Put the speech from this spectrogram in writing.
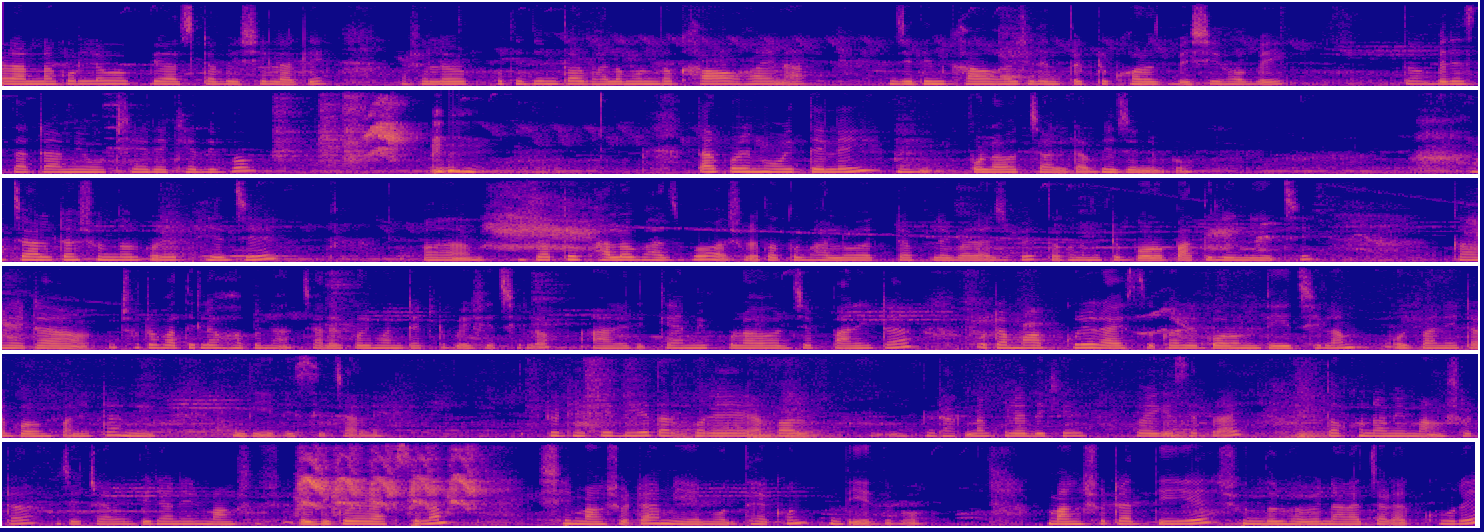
রান্না করলেও পেঁয়াজটা বেশি লাগে। আসলে প্রতিদিন তো আর ভালো মন্দ খাওয়া হয় না। যেদিন খাওয়া হয় সেদিন তো একটু খরচ বেশি হবেই। তো বেরেস্তাটা আমি উঠিয়ে রেখে দিব। তারপরে আমি ওই তেলেই পোলাও চালটা ভেজে নেব। চালটা সুন্দর করে ভেজে যত ভালো ভাজবো আসলে তত ভালো একটা ফ্লেভার আসবে। তখন আমি একটা বড় পাতিলে নিয়েছি। কারণ এটা ছোটো পাতিলে হবে না, চালের পরিমাণটা একটু বেশি ছিল। আর এদিকে আমি পোলাওয়ার যে পানিটা, ওটা মাপ করে রাইস কুকারে গরম দিয়েছিলাম। ওই পানিটা, গরম পানিটা আমি দিয়ে দিচ্ছি চালে। একটু ঢেকে দিয়ে তারপরে আবার ঢাকনা খুলে দেখি হয়ে গেছে প্রায়। তখন আমি মাংসটা, যেটা আমি বিরিয়ানির মাংস রেডি করে রাখছিলাম, সেই মাংসটা আমি এর মধ্যে এখন দিয়ে দেব। মাংসটা দিয়ে সুন্দরভাবে নাড়াচাড়া করে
